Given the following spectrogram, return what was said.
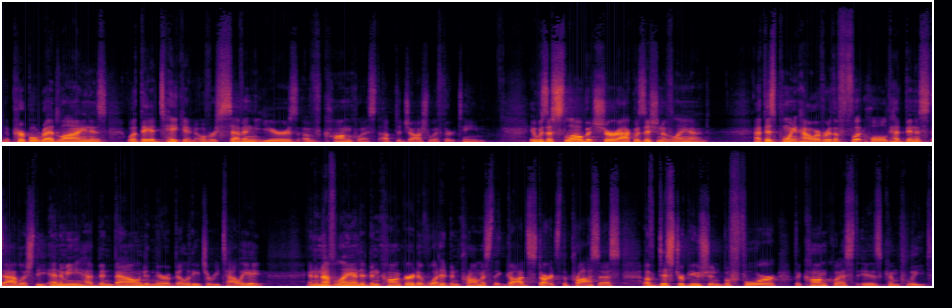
And the purple red line is what they had taken over seven years of conquest up to Joshua 13. It was a slow but sure acquisition of land. At this point, however, the foothold had been established. The enemy had been bound in their ability to retaliate, and enough land had been conquered of what had been promised that God starts the process of distribution before the conquest is complete.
